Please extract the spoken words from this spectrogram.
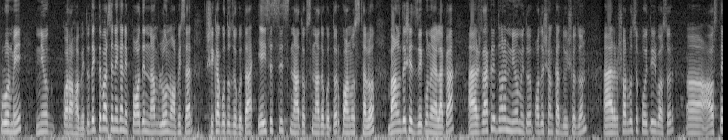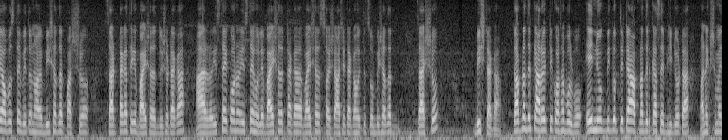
ক্রমে নিয়োগ করা হবে। তো দেখতে পাচ্ছেন এখানে পদের নাম লোন অফিসার, শিক্ষাগত যোগ্যতা, এইচএসসি স্নাতক, স্নাতকোত্তর কর্মস্থল, বাংলাদেশের যে কোনো এলাকা, আর চাকরির ধরন নিয়মিত পদের সংখ্যা দুইশো জন। আর সর্বোচ্চ পঁয়ত্রিশ বছর অস্থায়ী অবস্থায় বেতন হয় বিশ হাজার পাঁচশো চার টাকা থেকে বাইশ হাজার দুশো টাকা, আর স্থায়ী কর্ম স্থায়ী হলে বাইশ হাজার টাকা, বাইশ হাজার ছয়শো আশি টাকা হইতে চব্বিশ হাজার চারশো বিশ টাকা। তো আপনাদেরকে আরও একটি কথা বলব। এই নিয়োগ বিজ্ঞপ্তিটা আপনাদের কাছে, ভিডিওটা অনেক সময়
